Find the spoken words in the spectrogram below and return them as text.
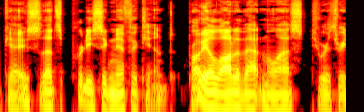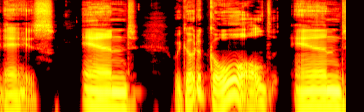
Okay, so that's pretty significant. Probably a lot of that in the last two or three days. And we go to gold and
